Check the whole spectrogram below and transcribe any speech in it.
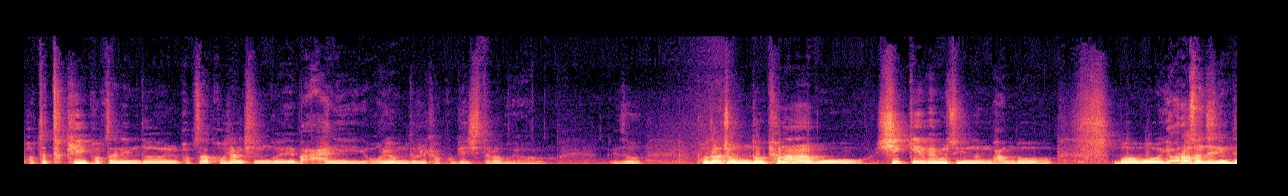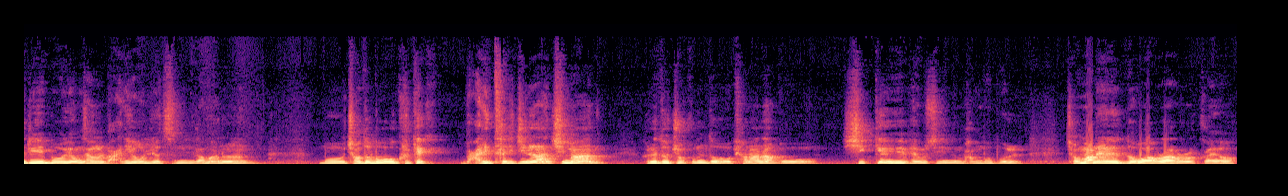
법사 특히 법사님들 법사 고장 치는 거에 많이 어려움들을 겪고 계시더라고요. 그래서 보다 좀 더 편안하고 쉽게 배울 수 있는 방법 뭐뭐 여러 선생님들이 뭐 영상을 많이 올렸습니다만은 뭐 저도 뭐 그렇게 많이 틀리지는 않지만 그래도 조금 더 편안하고 쉽게 배울 수 있는 방법을 저만의 노하우라고 할까요?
